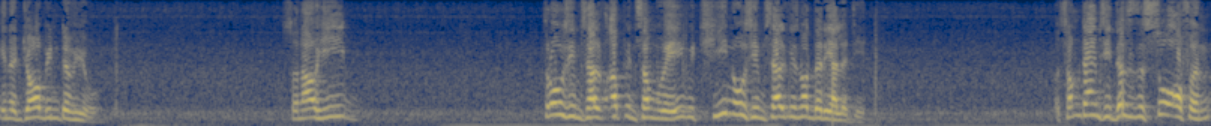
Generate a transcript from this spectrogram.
in a job interview. So now he throws himself up in some way which he knows himself is not the reality. But sometimes he does this so often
